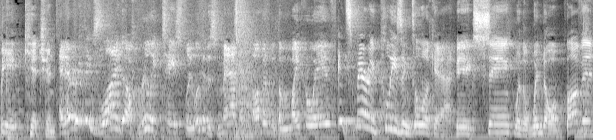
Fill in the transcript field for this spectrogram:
Big kitchen. And everything's lined up really tastefully. Look at this massive oven with the microwave. It's very pleasing to look at. Big sink with a window above it.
